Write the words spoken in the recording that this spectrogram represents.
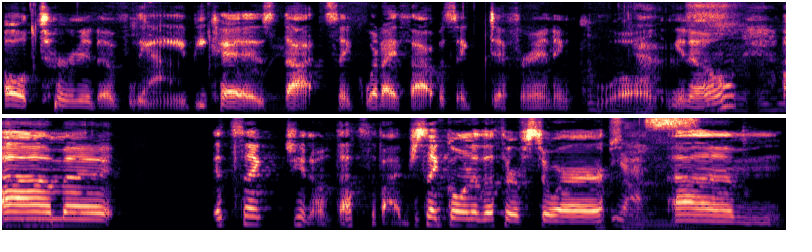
alternatively Yeah. because Totally. that's like what I thought was like different and cool, you know? Mhm, mhm, Um, uh, it's like, you know, that's the vibe. Just like going to the thrift store. Yes. Um,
